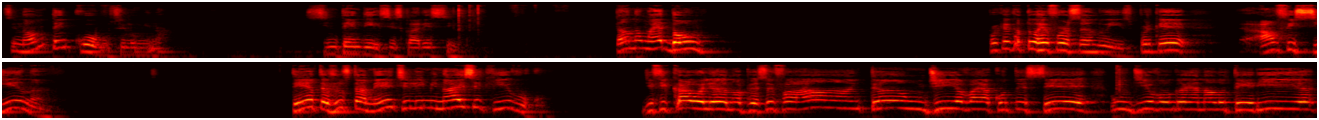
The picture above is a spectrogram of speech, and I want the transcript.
Senão não tem como se iluminar. Se entender, se esclarecer. Então não é dom. Por que, que eu estou reforçando isso? Porque a oficina tenta justamente eliminar esse equívoco de ficar olhando uma pessoa e falar: ah, então um dia vai acontecer, um dia eu vou ganhar na loteria,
